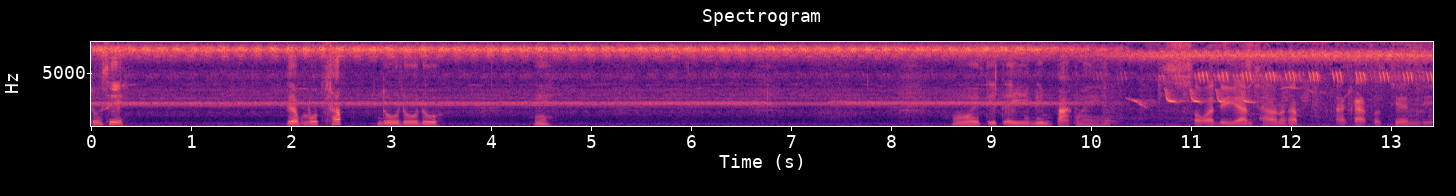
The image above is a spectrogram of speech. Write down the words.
ดูสิเกือบหลุดครับ ดูดูดูนี่ โอ้ยติดไอ้ริมปากในครับ สวัสดียามเช้านะครับ อากาศสดชื่นดี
